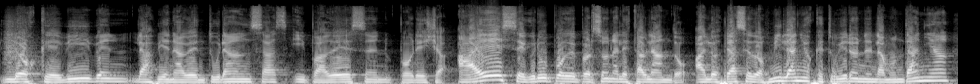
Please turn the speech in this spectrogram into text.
Los que viven las bienaventuranzas y padecen por ella. A ese grupo de personas le está hablando, a los de hace dos mil años que estuvieron en la montaña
